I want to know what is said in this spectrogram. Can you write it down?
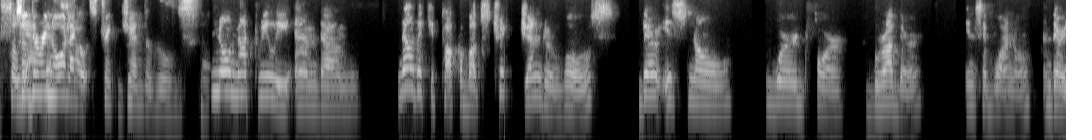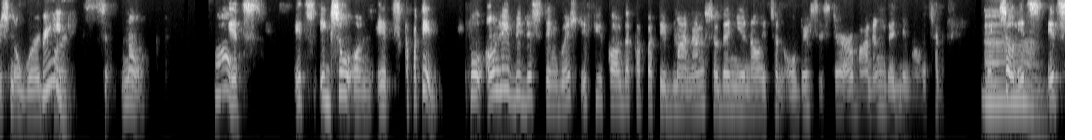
so, So, yeah, there were no like how- strict gender rules. no, not really. And um, now that you talk about strict gender roles, there is no word for brother in Cebuano, and there is no word Really? for no. Wow. It's it's igsuon. It's kapatid. It will only be distinguished if you call the kapatid manang. So then you know it's an older sister, or manang. Then you know it's an. So it's Ah. it's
